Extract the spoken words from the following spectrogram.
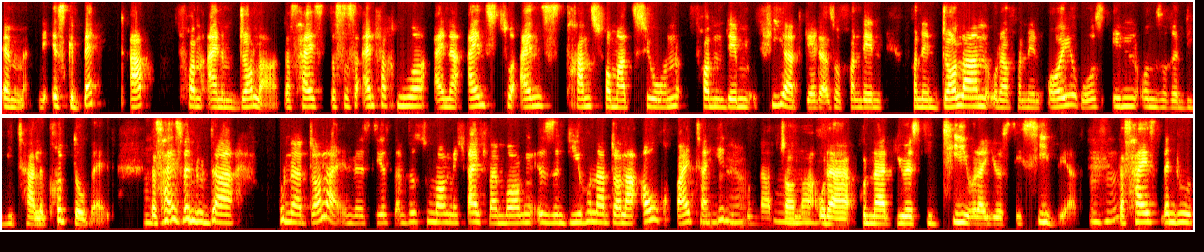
ähm, ist gebackt ab von einem Dollar. Das heißt, das ist einfach nur eine eins zu eins Transformation von dem Fiat-Geld, also von den, von den Dollar oder von den Euros in unsere digitale Kryptowelt. Das mhm. heißt, wenn du da 100 Dollar investierst, dann wirst du morgen nicht reich, weil morgen sind die 100 Dollar auch weiterhin 100 Dollar mhm. oder 100 USDT oder USDC wert. Mhm. Das heißt, wenn du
